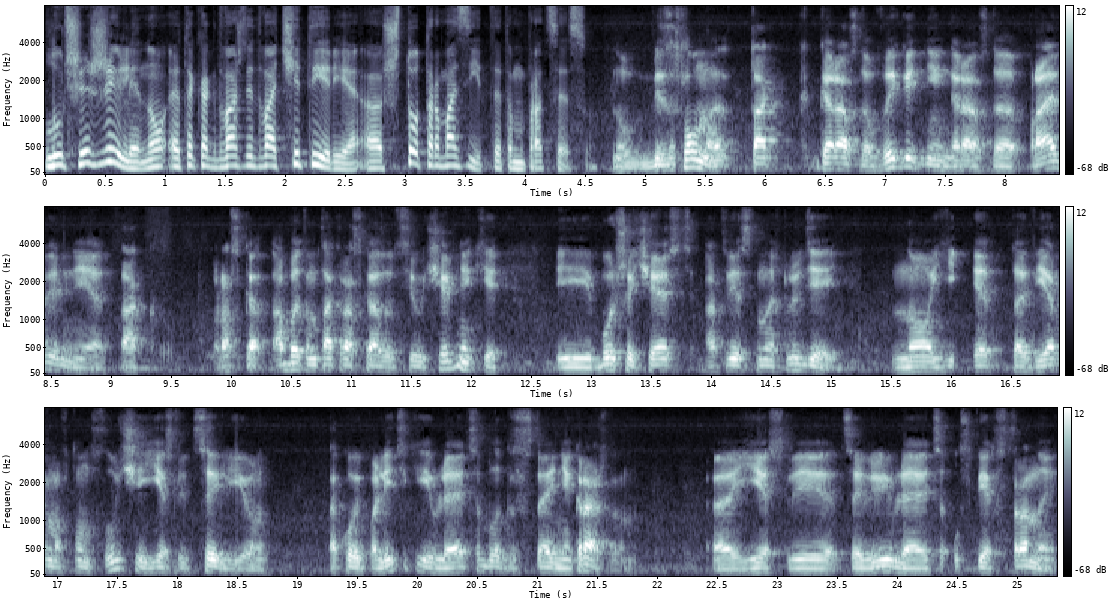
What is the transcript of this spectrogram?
лучше жили? Но это как дважды два – четыре. Э, что тормозит этому процессу? Ну, безусловно, так гораздо выгоднее, гораздо правильнее. Так, раска... Об этом так рассказывают все учебники и большая часть ответственных людей. Но это верно в том случае, если целью такой политики является благосостояние граждан. Э, если целью является успех страны,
